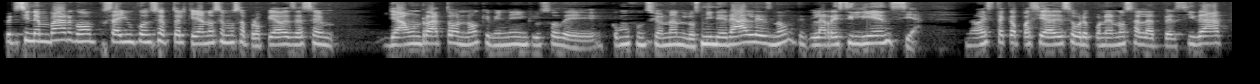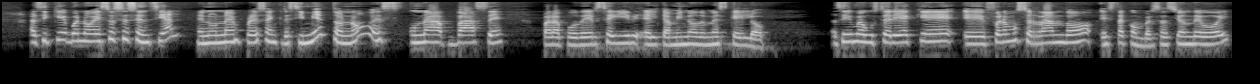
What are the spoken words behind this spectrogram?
Pero sin embargo, pues hay un concepto al que ya nos hemos apropiado desde hace ya un rato, ¿no? Que viene incluso de cómo funcionan los minerales, ¿no? La resiliencia, ¿no? Esta capacidad de sobreponernos a la adversidad. Así que, bueno, eso es esencial en una empresa en crecimiento, ¿no? Es una base para poder seguir el camino de un scale-up. Así que me gustaría que eh, fuéramos cerrando esta conversación de hoy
